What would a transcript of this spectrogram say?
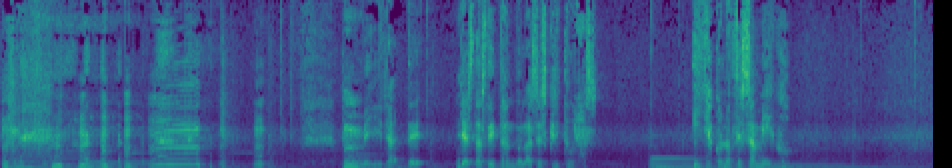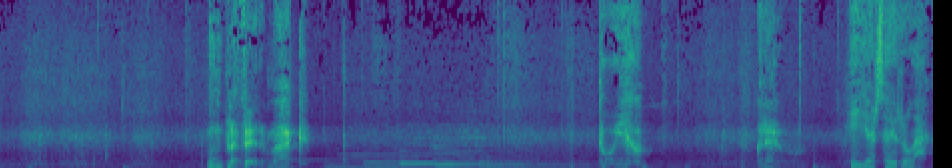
Mírate, ya estás citando las escrituras. Y ya conoces a mi hijo. Un placer, Mac. ¿Tu hijo? Claro. Y yo soy Ruach.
